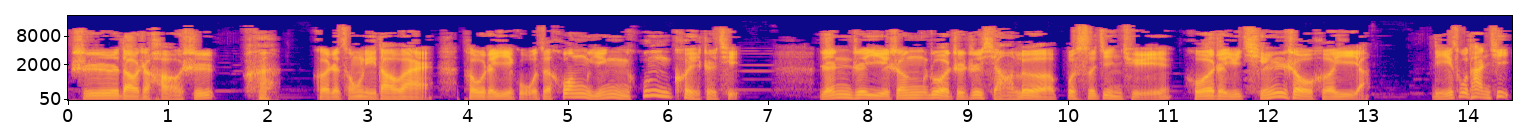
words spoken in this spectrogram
诗倒是好诗，哼，可是从里到外透着一股子荒淫昏聩之气。人之一生，若只知享乐，不思进取，活着与禽兽何异呀？李素叹气，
